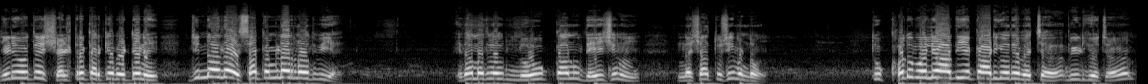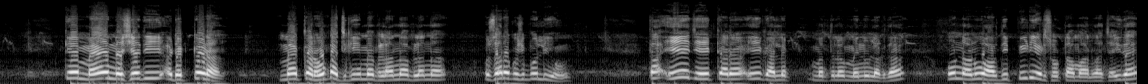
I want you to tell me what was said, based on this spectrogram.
ਜਿਹੜੇ ਉਹ ਤੇ ਸ਼ੈਲਟਰ ਕਰਕੇ ਬੈਠੇ ਨੇ, ਜਿਨ੍ਹਾਂ ਦਾ ਹਿੱਸਾ ਕੰਗਣਾ ਰਣੌਤ ਵੀ ਹੈ। ਇਹਦਾ ਮਤਲਬ ਲੋਕਾਂ ਨੂੰ, ਦੇਸ਼ ਨੂੰ ਨਸ਼ਾ ਤੁਸੀਂ ਵੰਡੋ। ਤੂੰ ਖੁਦ ਬੋਲਿਆ ਆਪਦੀ ਇੱਕ ਆਡੀਓ ਦੇ ਵਿੱਚ, ਵੀਡੀਓ 'ਚ ਕਿ ਮੈਂ ਨਸ਼ੇ ਦੀ ਐਡਿਕਟਡ ਹਾਂ ਮੈਂ ਘਰੋਂ ਭੱਜ ਗਈ, ਮੈਂ ਫਲਾਨਾ ਫਲਾਨਾ ਉਹ ਸਾਰਾ ਕੁਝ ਬੋਲੀ ਹੋ ਤਾਂ ਇਹ ਜੇਕਰ ਇਹ ਗੱਲ ਮਤਲਬ ਮੈਨੂੰ ਲੱਗਦਾ, ਉਹਨਾਂ ਨੂੰ ਆਪਦੀ ਪੀੜ੍ਹੀ ਸੋਟਾ ਮਾਰਨਾ ਚਾਹੀਦਾ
